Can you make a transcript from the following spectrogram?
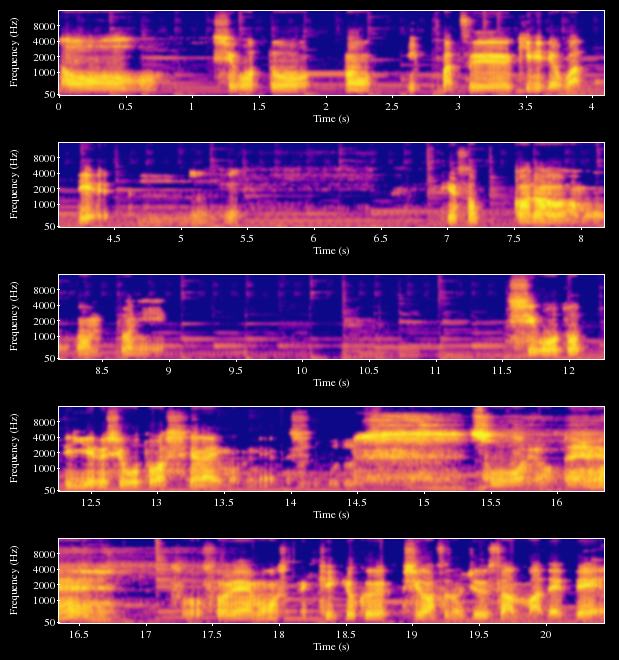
ああ。仕事の一発きりで終わって、ううんん。で、そっからはもう本当に、仕事って言える仕事はしてないもんね。なるほどですそうよね。そう、それも結局4月の13までで。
